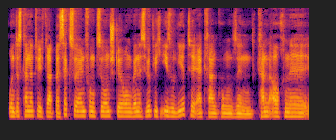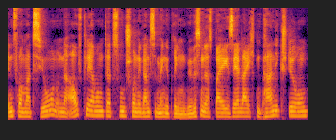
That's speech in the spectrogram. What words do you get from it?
Und das kann natürlich gerade bei sexuellen Funktionsstörungen, wenn es wirklich isolierte Erkrankungen sind, kann auch eine Information und eine Aufklärung dazu schon eine ganze Menge bringen. Wir wissen, dass bei sehr leichten Panikstörungen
